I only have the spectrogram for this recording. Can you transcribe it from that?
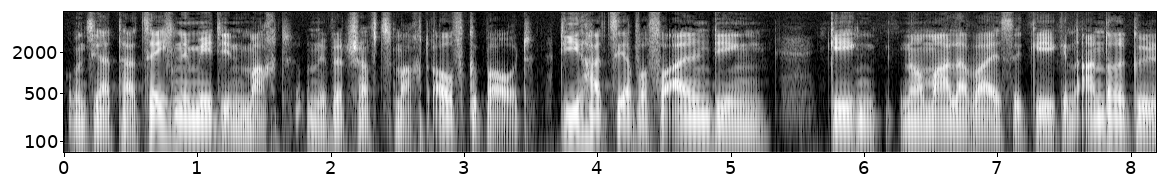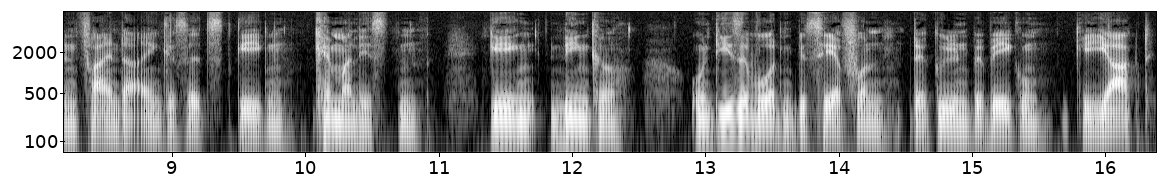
und sie hat tatsächlich eine Medienmacht und eine Wirtschaftsmacht aufgebaut. Die hat sie aber vor allen Dingen gegen normalerweise gegen andere Gülenfeinde eingesetzt, gegen Kemalisten, gegen Linke. Und diese wurden bisher von der Gülen-Bewegung gejagt,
